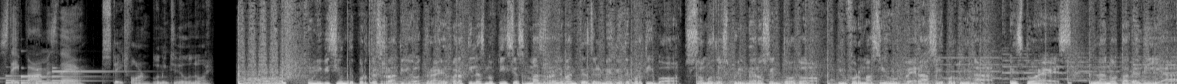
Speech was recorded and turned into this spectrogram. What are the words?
State Farm is there. State Farm, Bloomington, Illinois. Univisión Deportes Radio trae para ti las noticias más relevantes del medio deportivo. Somos los primeros en todo. Información veraz y oportuna. Esto es La Nota del Día.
